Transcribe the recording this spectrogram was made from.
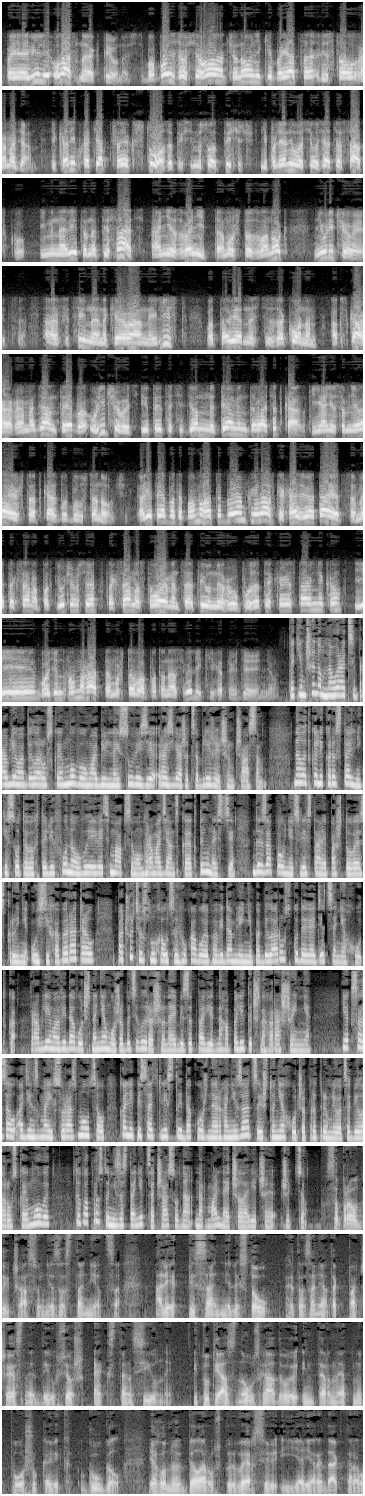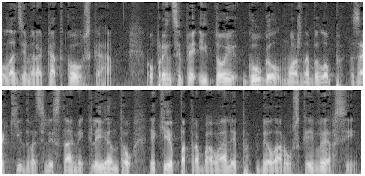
праявілі ўласную актыўнасць. Бо больш за ўсяго чыноўнікі баяцца лістоў грамадзян. І калі б хаця б чалавек сто з гэтых семьсот тысяч не палянілася ўзяць асадку і менавіта напісаць а не званіць таму што званок не ўлічваецца. Афіцыйна накіраваны ліст в адпаведнасці з законам аб скаргах грамадзян трэба улічваць і 30дзённы тэрмін даваць адказ і я не сумняваю што адказ бы быў устаноўчы калі трэба дапамога тбм кай ласка хай звяртаюцца мы таксама падключымся таксама створым ініцыятыўную групу гэтых карыстальнікаў і будзем дапамагаць таму што вопыт у нас вялікі гэтых дзеянняў такім чынам наўрад ці праблема беларускай мовы ў мабільнай сувязі развяжацца бліжэйшым часам. Нават калі карыстальнікі сотавых тэлефонаў выявяць максімум грамадзянскай актыўнасці ды запоўняць лістамі паштовыя скрыні ўсіх аператараў пачуць у слухаўцы гукавое паведамленне па-беларуску давядзецца не хутка праблема відавочна не можа быць вырашаная без адпаведнага палітычнага рашэння. Як сказаў адзін з маіх суразмоўцаў калі пісаць лісты да кожнай арганізацыі што не хоча прытрымлівацца беларускай мовы то папросту не застанецца часу на нармальнае чалавечае жыццё. Сапраўды часу не застанецца. Але пісанне лістоў гэта занятак пачэсны ды ўсё ж экстэнсіўны і тут я зноў згадваю інтэрнетны пошукавік google ягоную беларускую версію і яе рэдактара владимира каткоўскага у прынцыпе і той google можна было б закідваць лістамі кліентаў якія патрабавалі б беларускай версіі.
